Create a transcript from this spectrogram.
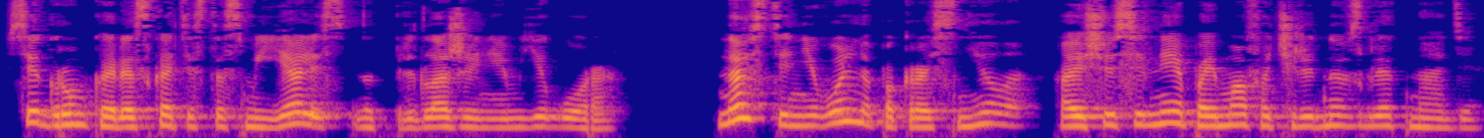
Все громко и раскатисто смеялись над предложением Егора. Настя невольно покраснела, а еще сильнее поймав очередной взгляд Нади.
